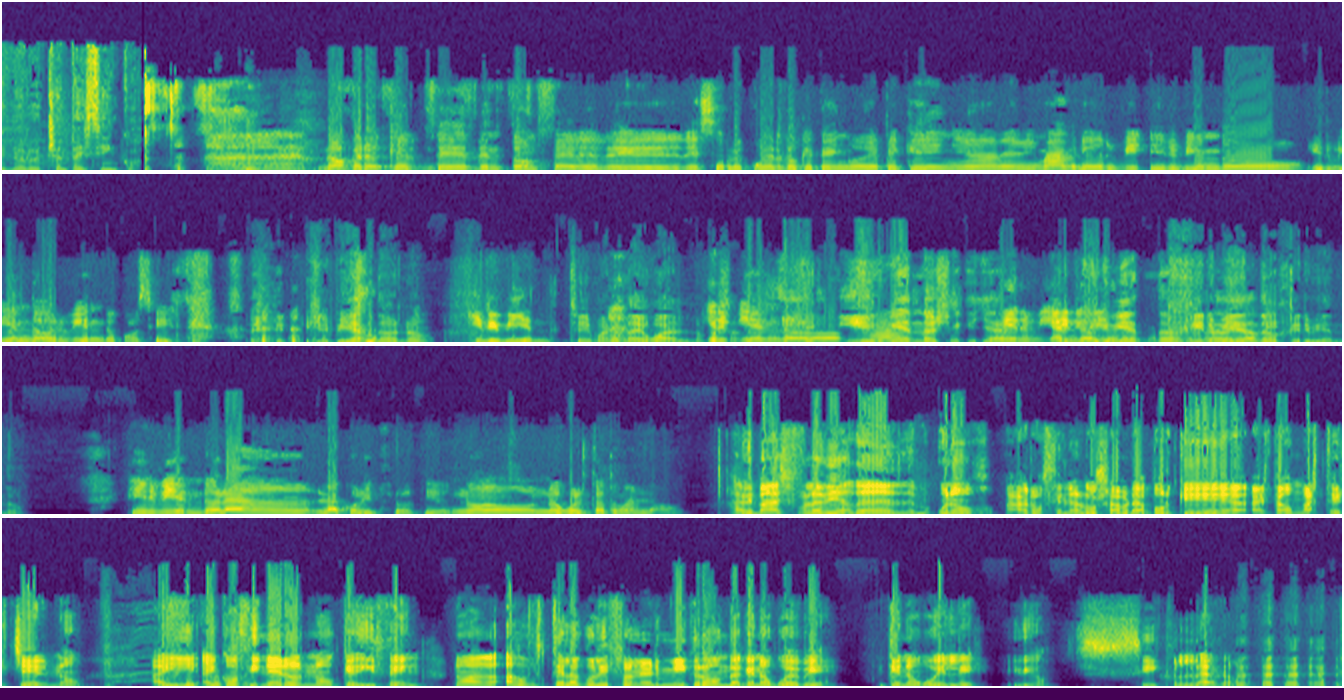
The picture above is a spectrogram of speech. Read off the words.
6985. No, pero es que desde entonces, desde ese recuerdo que tengo de pequeña de mi madre hirvi- hirviendo, hirviendo o hirviendo, ¿cómo se dice? Hirviendo, ¿no? Hirviendo. Sí, bueno, da igual. No pasa Hirviendo, Hirviendo, chiquilla. Hirviendo. Hirviendo, hirviendo. hirviendo la, la coliflor, tío. No, no he vuelto a tomarla. Además, Flavia, eh, bueno, Arocena lo sabrá porque ha estado en Masterchef, ¿no? Hay, hay cocineros, ¿no? Que dicen, no, haga, usted la coliflor en el microondas que no huele, que no huele. Y digo, sí, claro.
